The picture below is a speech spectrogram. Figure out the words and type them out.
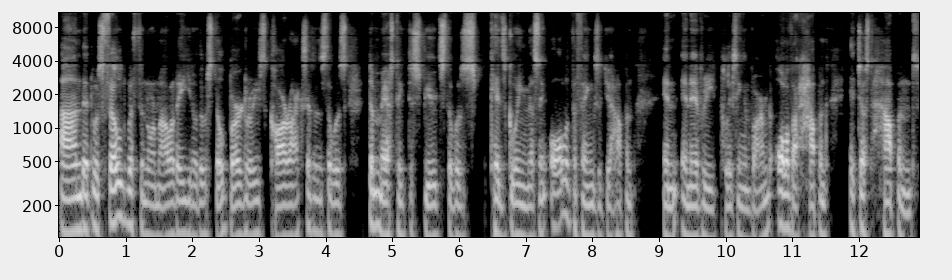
And it was filled with the normality. You know, there was still burglaries, car accidents, there was domestic disputes, there was kids going missing, all of the things that you happen in in every policing environment. All of that happened. It just happened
